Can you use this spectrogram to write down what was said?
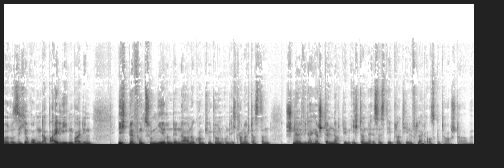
eure Sicherungen dabei liegen bei den nicht mehr funktionierenden Nanocomputern und ich kann euch das dann schnell wiederherstellen, nachdem ich dann eine SSD-Platine vielleicht ausgetauscht habe.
